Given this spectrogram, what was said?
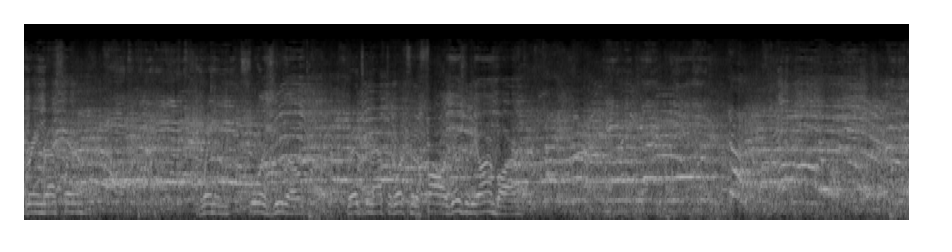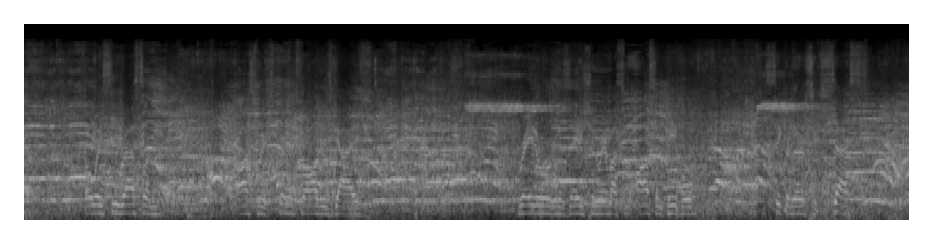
Green wrestler. Winning 4-0. Red's gonna have to work for the fall. Goes with the armbar. OAC Wrestling. Awesome experience for all these guys. Great organization. Ran by some awesome people. Secret of their success.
